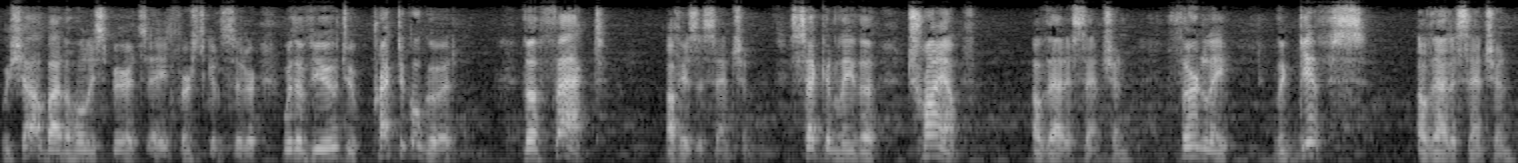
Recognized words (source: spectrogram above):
We shall, by the Holy Spirit's aid, first consider, with a view to practical good, the fact of his ascension. Secondly, the triumph of that ascension. Thirdly, the gifts of that ascension.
